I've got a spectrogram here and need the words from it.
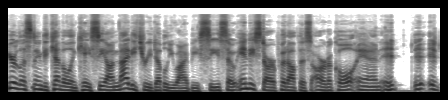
You're listening to Kendall and Casey on 93 WIBC. So Indy Star put out this article, and it it, it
